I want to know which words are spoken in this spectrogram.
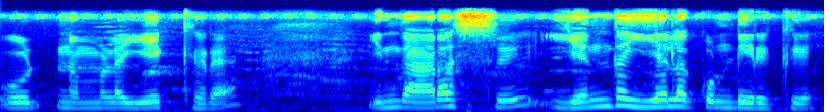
ஓ நம்மளை இயக்குகிற இந்த அரசு எந்த இயலை கொண்டு இருக்குது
